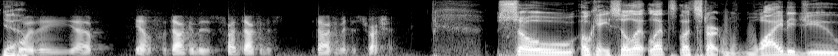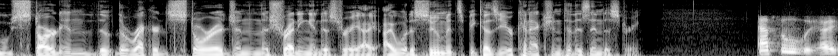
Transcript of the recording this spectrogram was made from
Yeah. for the uh, you know for document for document document destruction. So okay, so let, let's let's start. Why did you start in the, the record storage and the shredding industry? I, I would assume it's because of your connection to this industry. Absolutely. I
